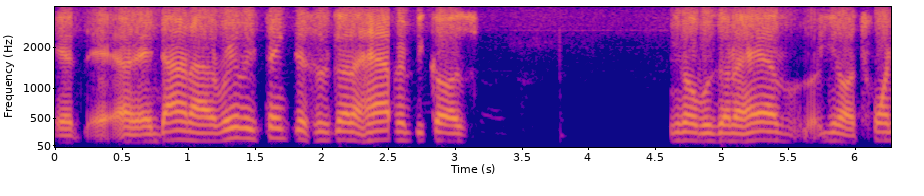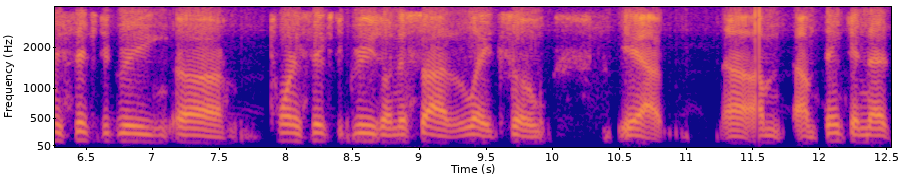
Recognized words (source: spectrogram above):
it, and Don, I really think this is going to happen because, you know, we're going to have you know 26 degree, uh, 26 degrees on this side of the lake. So, yeah, uh, I'm I'm thinking that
